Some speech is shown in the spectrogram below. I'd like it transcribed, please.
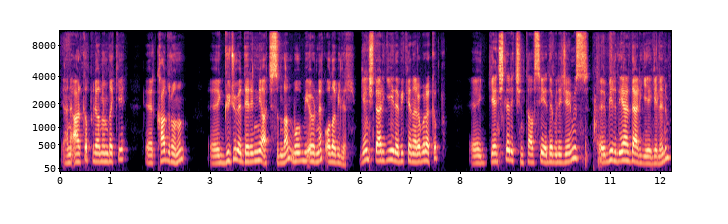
Yani arka planındaki kadronun e, gücü ve derinliği açısından bu bir örnek olabilir. Genç dergiyi de bir kenara bırakıp e, gençler için tavsiye edebileceğimiz e, bir diğer dergiye gelelim.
